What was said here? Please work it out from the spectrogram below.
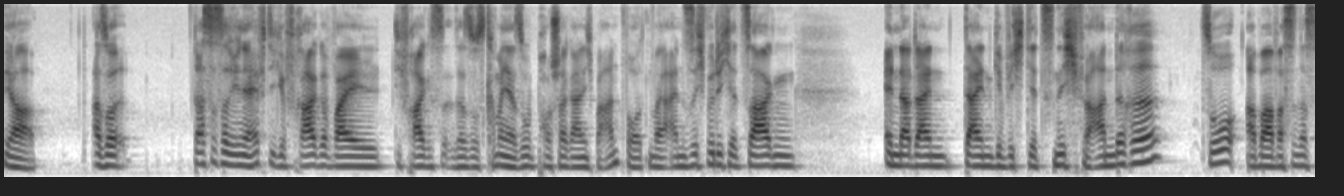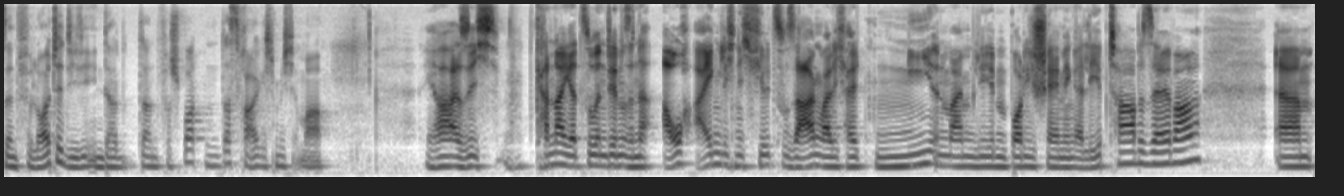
Ja, also das ist natürlich eine heftige Frage, weil die Frage ist, also das kann man ja so pauschal gar nicht beantworten, weil an sich würde ich jetzt sagen, änder dein, dein Gewicht jetzt nicht für andere, so, aber was sind das denn für Leute, die ihn da dann verspotten? Das frage ich mich immer. Ja, also ich kann da jetzt so in dem Sinne auch eigentlich nicht viel zu sagen, weil ich halt nie in meinem Leben Bodyshaming erlebt habe selber. Ähm,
